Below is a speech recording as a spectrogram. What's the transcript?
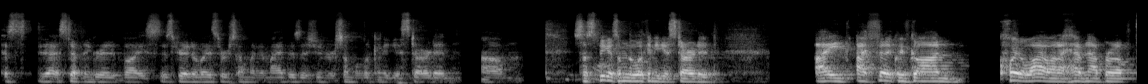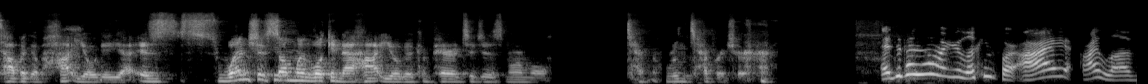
That's, that's definitely great advice. It's great advice for someone in my position or someone looking to get started. Um, so speaking yeah. of someone looking to get started, I, I feel like we've gone quite a while and I have not brought up the topic of hot yoga yet. Is when should someone look into hot yoga compared to just normal temp- room temperature? It depends on what you're looking for. I I love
